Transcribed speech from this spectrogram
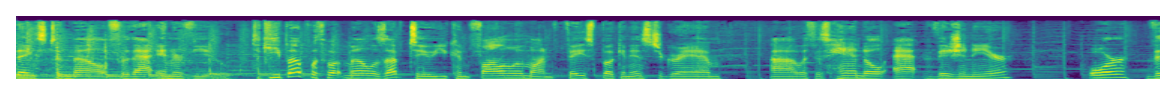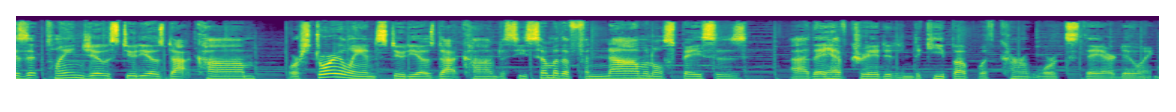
Thanks to Mel for that interview. To keep up with what Mel is up to, you can follow him on Facebook and Instagram uh, with his handle at Visioneer, or visit plainjoestudios.com or storylandstudios.com to see some of the phenomenal spaces uh, they have created and to keep up with current works they are doing.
